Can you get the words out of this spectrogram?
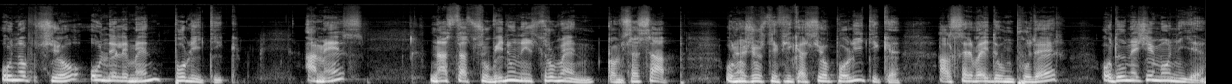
una opció, un element polític. A més, n'ha estat sovint un instrument, com se sap, una justificació política al servei d'un poder o d'una hegemonia,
